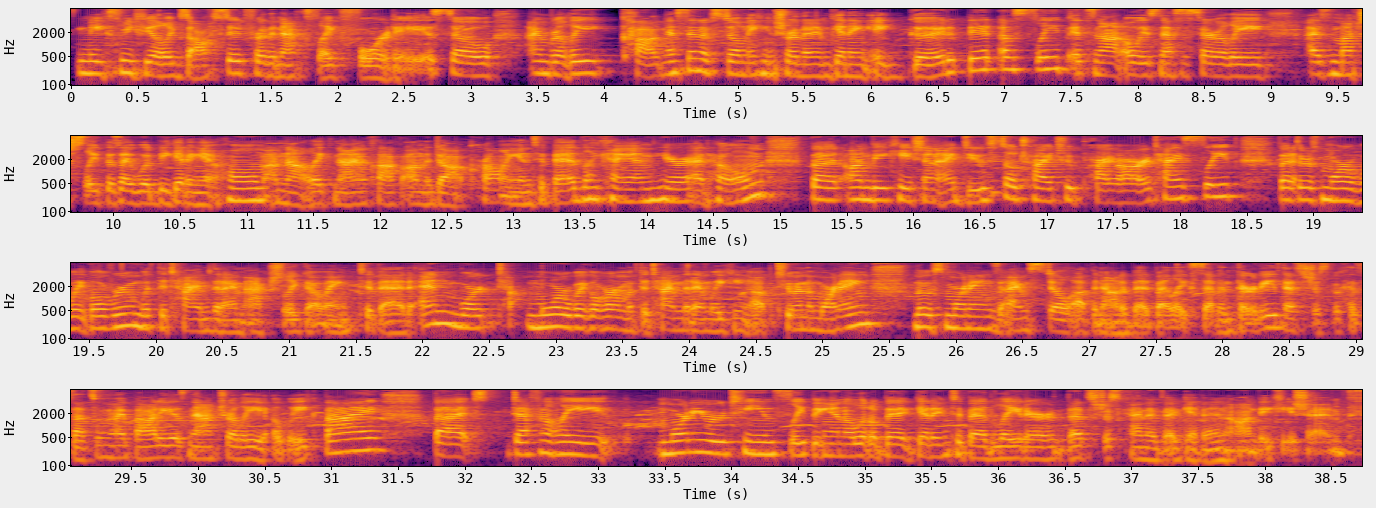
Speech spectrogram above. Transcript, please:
makes me feel exhausted for the next like four days. So I'm really cognizant of still making sure that I'm getting a good bit of sleep. It's not always necessarily as much sleep as I would be getting at home. I'm not like nine o'clock on the dot crawling into bed like I am here at home. But on vacation, I do still try to prioritize sleep, but there's more wiggle room with the time that I'm actually going to bed and more, t- more wiggle room with the time that I'm waking up to in the morning. Most mornings I'm still up and out of bed by like 7:30. That's just because that's when my body is naturally awake by. But definitely morning routine, sleeping in a little bit, getting to bed later, that's just kind of a given on vacation.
